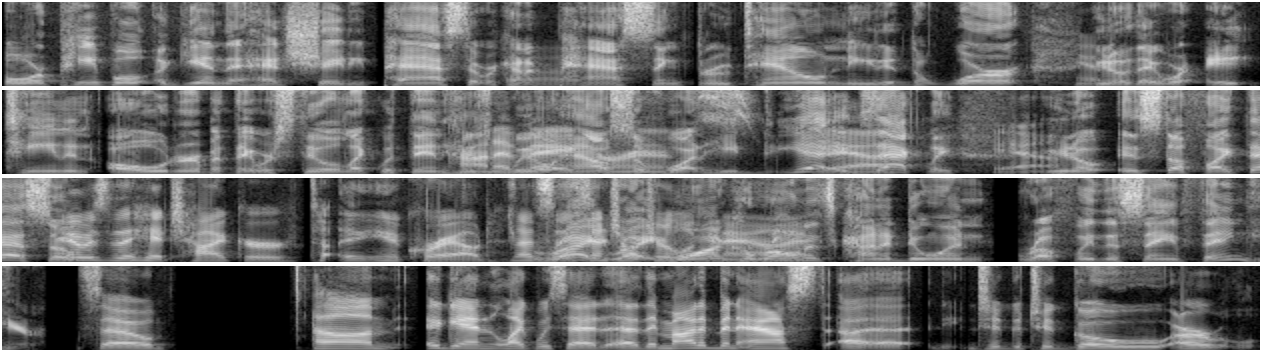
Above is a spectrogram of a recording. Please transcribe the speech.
or people again that had shady past that were kind of Uh. passing through town, needed the work. Yep. You know, they were 18 and older, but they were still like within his of wheelhouse of what he. Yeah, Yeah. exactly. yeah. You know, and stuff like that. So it was the hitchhiker t- you know crowd. That's right, essentially right. what you're Juan looking at. Corona's kind of doing roughly the same thing here. So, um, again, like we said, uh, they might have been asked uh, to to go or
